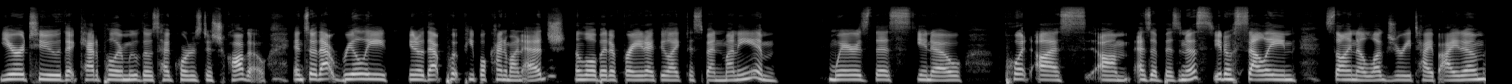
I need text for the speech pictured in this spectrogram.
year or two that Caterpillar moved those headquarters to Chicago. And so that really, you know, that put people kind of on edge, a little bit afraid, I feel like, to spend money. And where is this, you know, put us um, as a business you know selling selling a luxury type item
